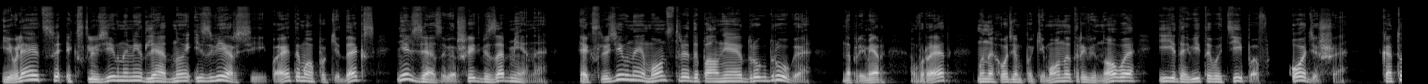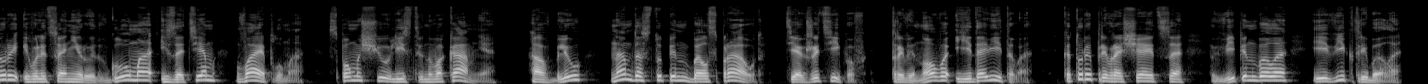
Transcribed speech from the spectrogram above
являются эксклюзивными для одной из версий, поэтому Pokédex нельзя завершить без обмена. Эксклюзивные монстры дополняют друг друга. Например, в Red мы находим покемона травяного и ядовитого типов — Одиша, который эволюционирует в Глума и затем в Вайлплума — с помощью лиственного камня, а в Blue нам доступен Беллспраут тех же типов, травяного и ядовитого, который превращается в Випинбелла и Виктрибелла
